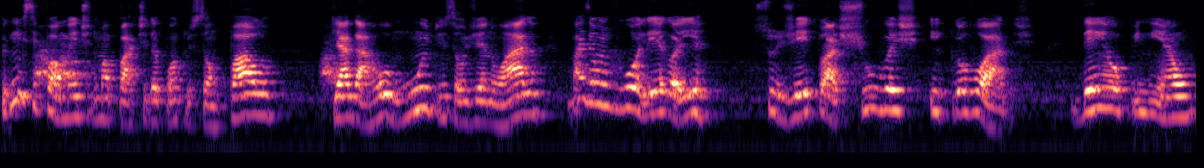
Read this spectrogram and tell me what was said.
principalmente numa partida contra o São Paulo, que agarrou muito em São Januário, mas é um goleiro aí sujeito a chuvas e trovoadas. Deem a opinião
